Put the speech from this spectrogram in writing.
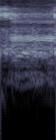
Ah!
